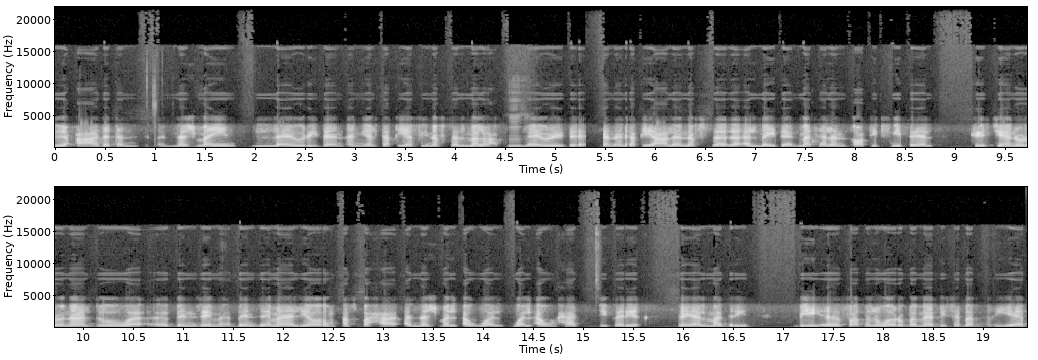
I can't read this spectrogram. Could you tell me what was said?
آه، عادة النجمين لا يريدان أن يلتقيا في نفس الملعب لا يريدان أن يلتقيا على نفس الميدان. مثلا أعطيك مثال كريستيانو رونالدو وبنزيما. بنزيما اليوم أصبح النجم الأول والأوحد في فريق ريال مدريد. بفضل وربما بسبب غياب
